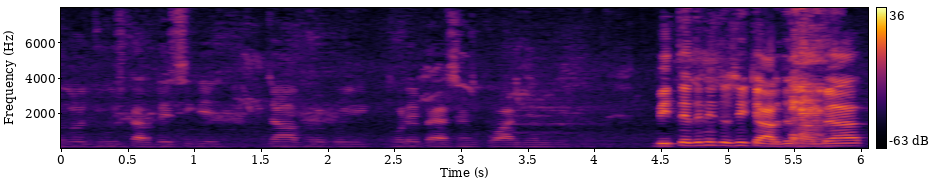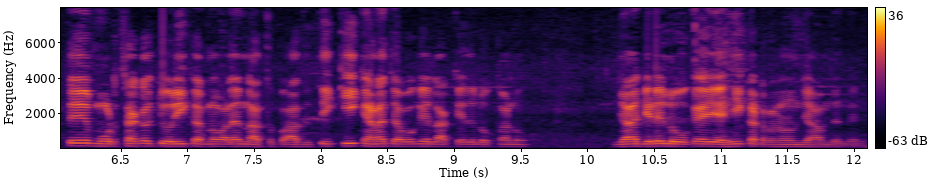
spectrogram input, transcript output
ਮਤਲਬ ਯੂਜ਼ ਕਰਦੇ ਸੀਗੇ ਜਾਂ ਫਿਰ ਕੋਈ ਥੋੜੇ ਪੈਸਿਆਂ 'ਚ ਕੁਆੜੀਆਂ ਨੂੰ ਵੇਚਦੇ ਬੀਤੇ ਦਿਨੀ ਤੁਸੀਂ ਚਾਰਜ ਸੰਭਿਆ ਤੇ ਮੋਟਰਸਾਈਕਲ ਚੋਰੀ ਕਰਨ ਵਾਲੇ ਨੱਥ ਪਾ ਦਿੱਤੀ। ਕੀ ਕਹਿਣਾ ਚਾਹੋਗੇ ਇਲਾਕੇ ਦੇ ਲੋਕਾਂ ਨੂੰ? ਜਾਂ ਜਿਹੜੇ ਲੋਕ ਹੈ ਇਹੀ ਘਟਨਾ ਨੂੰ ਅੰਜਾਮ ਦਿੰਦੇ ਨੇ?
